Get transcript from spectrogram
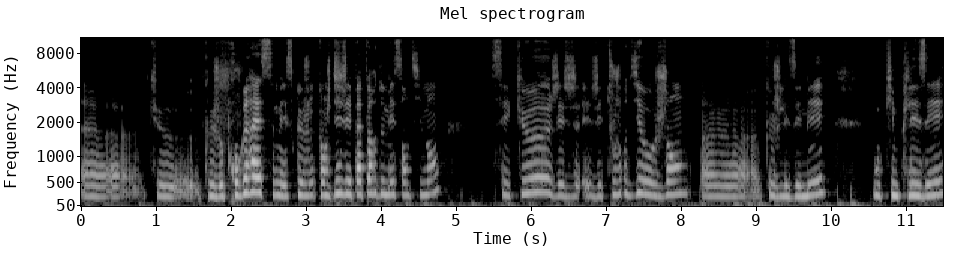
que, que je progresse. Mais ce que je, quand je dis j'ai pas peur de mes sentiments, c'est que j'ai- toujours dit aux gens euh, que je les aimais ou qui me plaisaient.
